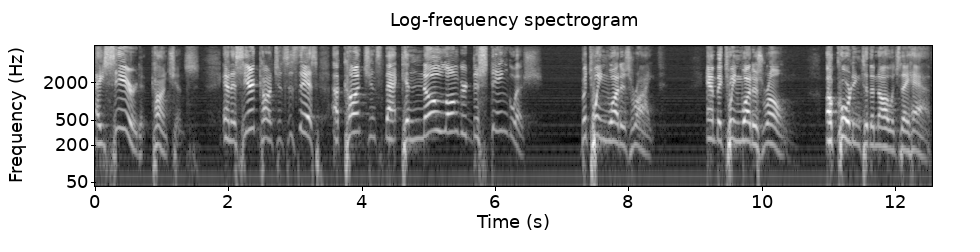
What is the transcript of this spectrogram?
A seared conscience. And a seared conscience is this a conscience that can no longer distinguish between what is right and between what is wrong according to the knowledge they have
